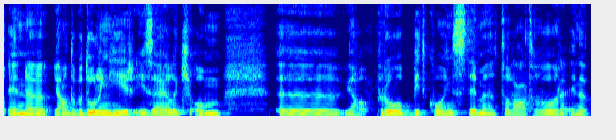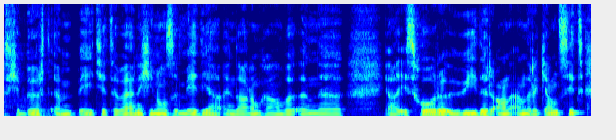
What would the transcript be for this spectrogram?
En uh, ja, de bedoeling hier is eigenlijk om ja, pro-Bitcoin stemmen te laten horen. En dat gebeurt een beetje te weinig in onze media. En daarom gaan we een, ja, eens horen wie er aan de andere kant zit.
